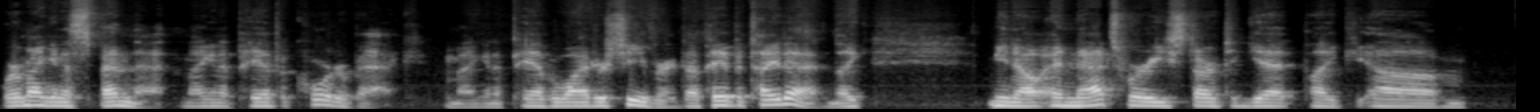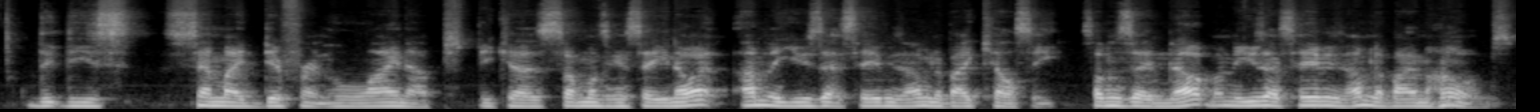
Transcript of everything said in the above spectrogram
Where am I going to spend that? Am I going to pay up a quarterback? Am I going to pay up a wide receiver? Do I pay up a tight end? Like, you know, and that's where you start to get like um, th- these semi-different lineups because someone's going to say, you know what, I'm going to use that savings. I'm going to buy Kelce. Someone's going to say, nope, I'm going to use that savings. I'm going to buy Mahomes.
